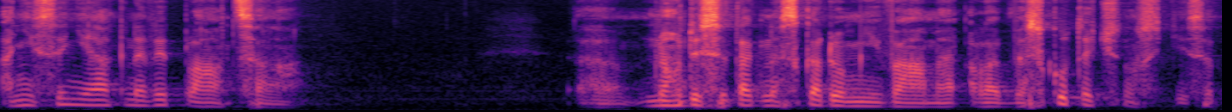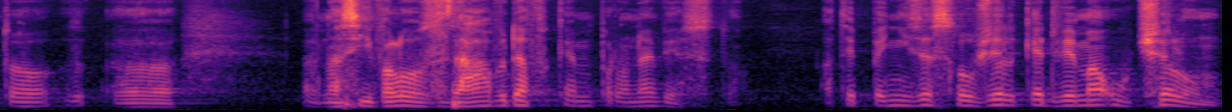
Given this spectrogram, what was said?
ani se nějak nevyplácela. Eh, mnohdy se tak dneska domníváme, ale ve skutečnosti se to eh, nazývalo závdavkem pro nevěstu. A ty peníze sloužily ke dvěma účelům.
